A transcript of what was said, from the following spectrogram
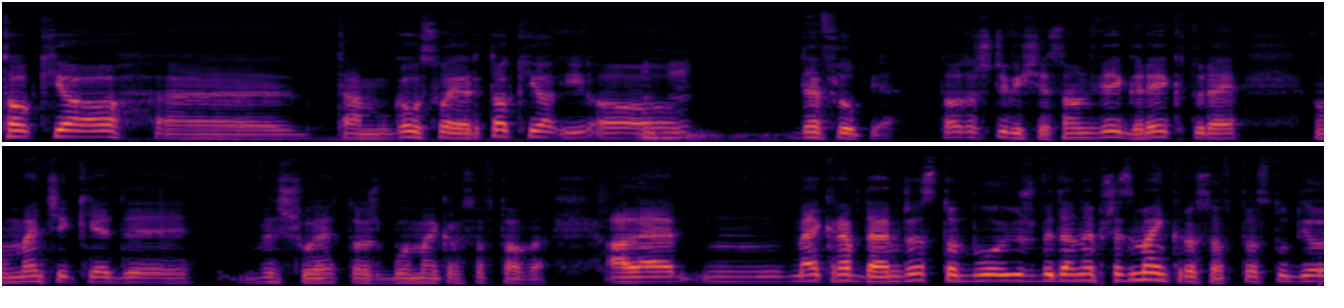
Tokio, e, tam Ghostwire Tokyo i o Mhm. Deathloopie. To rzeczywiście są dwie gry, które w momencie, kiedy wyszły, to już były Microsoftowe. Ale mm, Minecraft Dungeons to było już wydane przez Microsoft. To studio,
